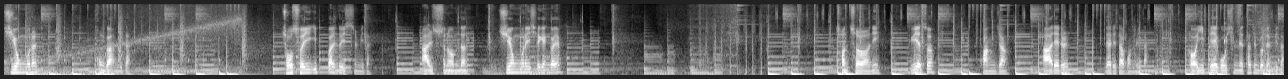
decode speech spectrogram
지옥문을 통과합니다. 조서의 이빨도 있습니다. 알 수는 없는 지옥문의 세계인가요? 천천히 위에서 광장 아래를 내려다 봅니다. 거의 150m 정도 됩니다.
